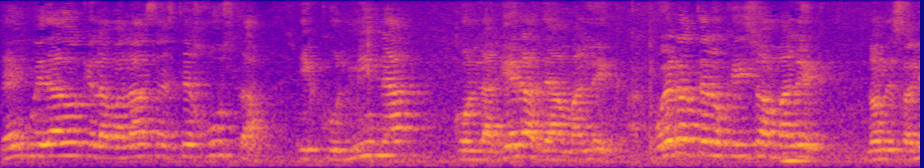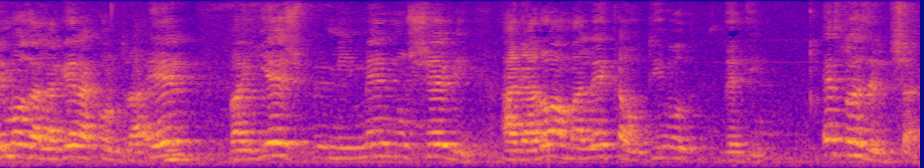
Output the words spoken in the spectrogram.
Ten cuidado que la balanza esté justa y culmina con la guerra de Amalek. Acuérdate lo que hizo Amalek, donde salimos de la guerra contra él. Vayesh mimenu shevi, agarró a Amalek cautivo de ti. Esto es el pshat.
